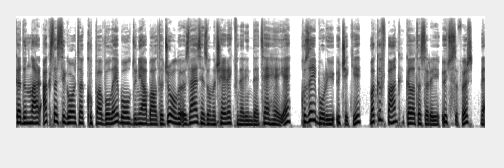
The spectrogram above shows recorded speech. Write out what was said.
Kadınlar Aksa Sigorta Kupa Voleybol Dünya Baltacıoğlu özel sezonu çeyrek finalinde TH'ye Kuzey Boru'yu 3-2, Vakıfbank Galatasaray'ı 3-0 ve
